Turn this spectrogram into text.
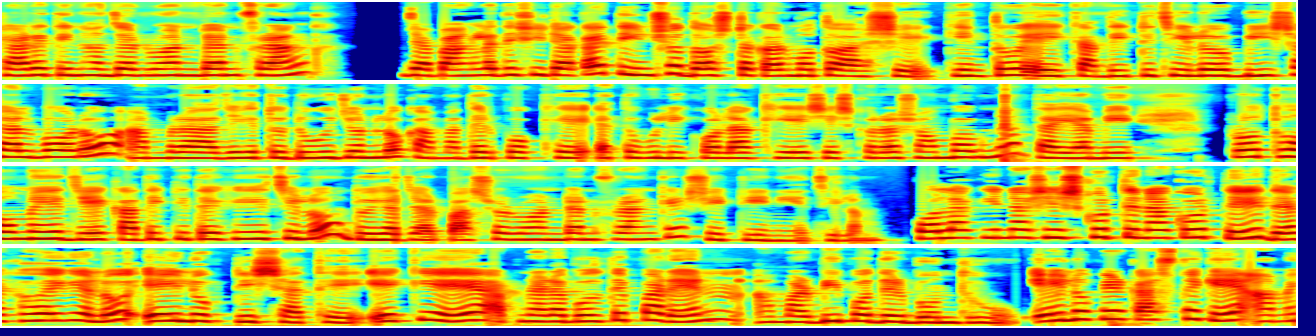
সাড়ে তিন হাজার রুয়ান্ডান ফ্রাঙ্ক। যা বাংলাদেশি টাকায় তিনশো দশ টাকার মতো আসে। কিন্তু এই কাঁদিটি ছিল বিশাল বড়। আমরা যেহেতু দুইজন লোক, আমাদের পক্ষে এতগুলি কলা খেয়ে শেষ করা সম্ভব না, তাই আমি প্রথমে যে কাদিটি দেখিয়েছিল, দুই হাজার পাঁচশো রোয়ান্ডান ফ্রাঙ্কের সেটি নিয়েছিলাম। কলা কিনা শেষ করতে না করতেই দেখা হয়ে গেল এই লোকটির সাথে। একে আপনারা বলতে পারেন আমার বিপদের বন্ধু। এই লোকের কাছ থেকে আমি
